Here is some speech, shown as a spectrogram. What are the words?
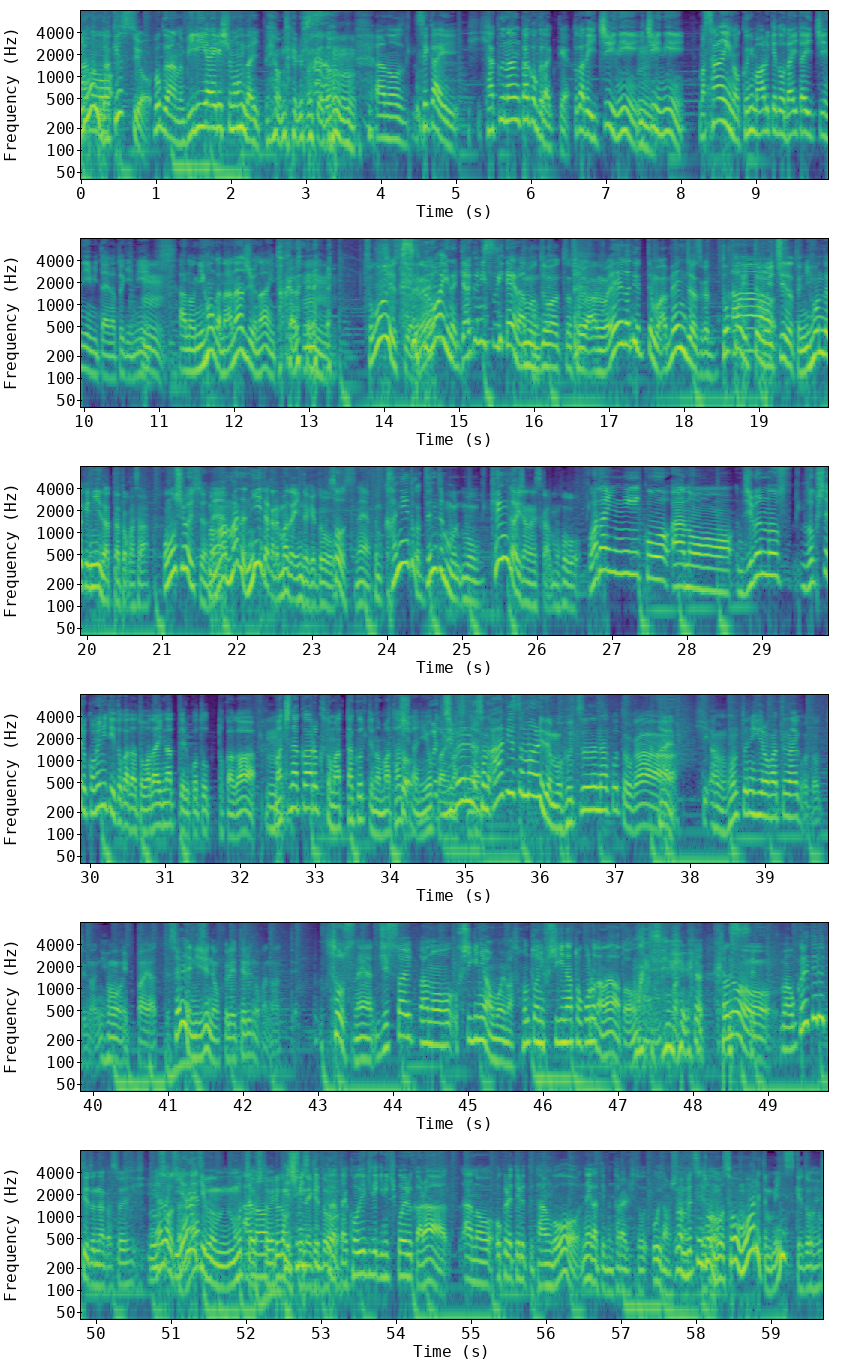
日本だけっすよ。僕あのビリー・アイリッシュ問題って呼んでるんですけどん。あの世界100何カ国だっけ？とかで1位にうん。1位に、まあ、3位の国もあるけど大体1位にみたいな時に、うん。あの日本が70何位とかで、うんすごいですすよね。ごいな逆にすげえなと。思ってもうでもそれあの映画で言っても「アベンジャーズ」がどこ行っても1位だって日本だけ2位だったとかさ、面白いですよね、まあ、ままだ2位だからまだいいんだけど。そうですね。でもカニエとか全然もうもう圏外じゃないですかもうほぼ。話題にこうあのー自分の属してるコミュニティとかだと話題になってることとかが、うん。街中歩くと全くっていうのはまあ確かによくありますね。自分のそのアーティスト周りでも普通なことが、はひあの本当に広がってないことっていうのは日本はいっぱいあってそういう意味では20年遅れてるのかなって。そうですね。実際あの不思議には思います。本当に不思議なところだなとは思ってて。その、まあ、遅れてるっていうとなんかそれ嫌な,、ね。嫌な気分持っちゃう人いるかもしれないけど。だったり攻撃的に聞こえるからあの遅れてるって単語をネガティブに捉える人多いかもしれまあないですけど、別にそうそう思われてもいいんですけど。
